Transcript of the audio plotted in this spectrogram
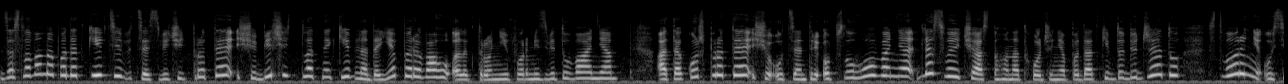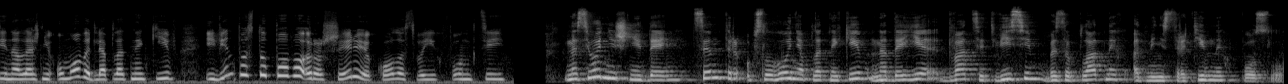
За словами податківців, це свідчить про те, що більшість платників надає перевагу електронній формі звітування, а також про те, що у центрі обслуговування для своєчасного надходження податків до бюджету створені усі належні умови для платників, і він поступово розширює коло своїх функцій. На сьогоднішній день Центр обслуговування платників надає 28 безоплатних адміністративних послуг.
